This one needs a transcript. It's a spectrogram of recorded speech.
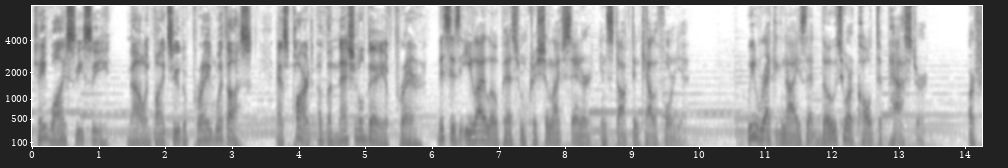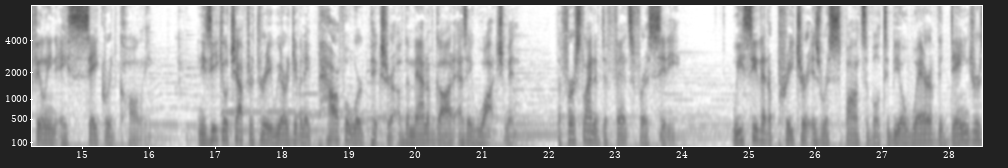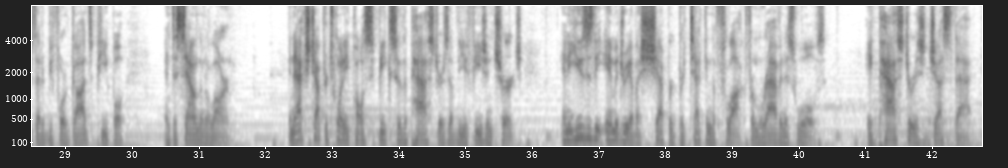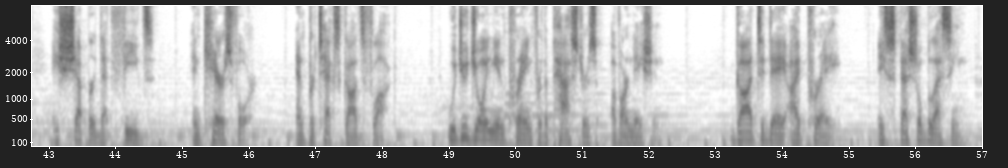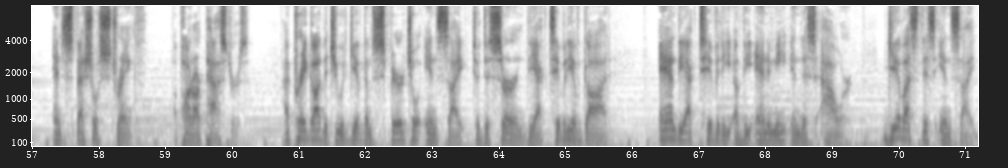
KYCC now invites you to pray with us as part of the National Day of Prayer. This is Eli Lopez from Christian Life Center in Stockton, California. We recognize that those who are called to pastor are filling a sacred calling. In Ezekiel chapter 3, we are given a powerful word picture of the man of God as a watchman, the first line of defense for a city. We see that a preacher is responsible to be aware of the dangers that are before God's people and to sound an alarm. In Acts chapter 20, Paul speaks to the pastors of the Ephesian church, and he uses the imagery of a shepherd protecting the flock from ravenous wolves. A pastor is just that a shepherd that feeds and cares for and protects God's flock. Would you join me in praying for the pastors of our nation? God, today I pray a special blessing and special strength upon our pastors. I pray, God, that you would give them spiritual insight to discern the activity of God and the activity of the enemy in this hour. Give us this insight.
